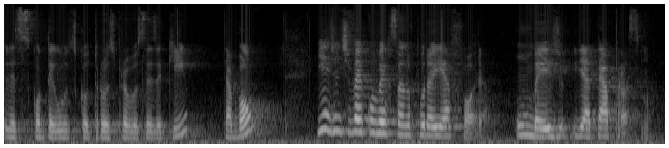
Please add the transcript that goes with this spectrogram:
desses conteúdos que eu trouxe para vocês aqui, tá bom? E a gente vai conversando por aí afora. Um beijo e até a próxima!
